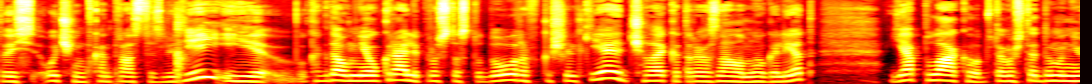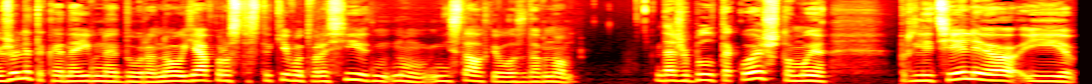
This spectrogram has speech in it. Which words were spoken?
То есть очень контраст из людей. И когда у меня украли просто 100 долларов в кошельке, человек, которого я знала много лет, я плакала, потому что я думаю, неужели такая наивная дура? Но я просто с таким вот в России, ну, не сталкивалась давно. Даже было такое, что мы прилетели, и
